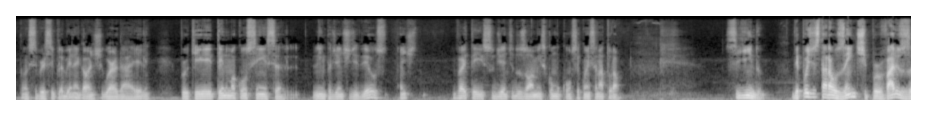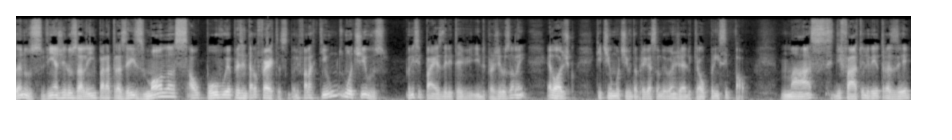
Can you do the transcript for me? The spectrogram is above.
Então esse versículo é bem legal a gente guardar ele, porque tendo uma consciência limpa diante de Deus, a gente vai ter isso diante dos homens como consequência natural. Seguindo, depois de estar ausente por vários anos, vinha a Jerusalém para trazer esmolas ao povo e apresentar ofertas. Então ele fala que um dos motivos principais dele ter ido para Jerusalém, é lógico que tinha o um motivo da pregação do evangelho, que é o principal. Mas, de fato, ele veio trazer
